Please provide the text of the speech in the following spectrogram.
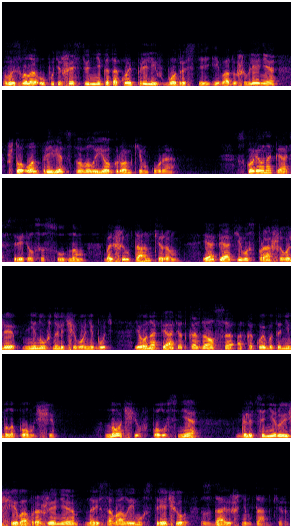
вызвала у путешественника такой прилив бодрости и воодушевления, что он приветствовал ее громким «Ура!». Вскоре он опять встретился с судном, большим танкером, и опять его спрашивали, не нужно ли чего-нибудь, и он опять отказался от какой бы то ни было помощи. Ночью, в полусне, галлюцинирующее воображение нарисовало ему встречу с давишним танкером.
